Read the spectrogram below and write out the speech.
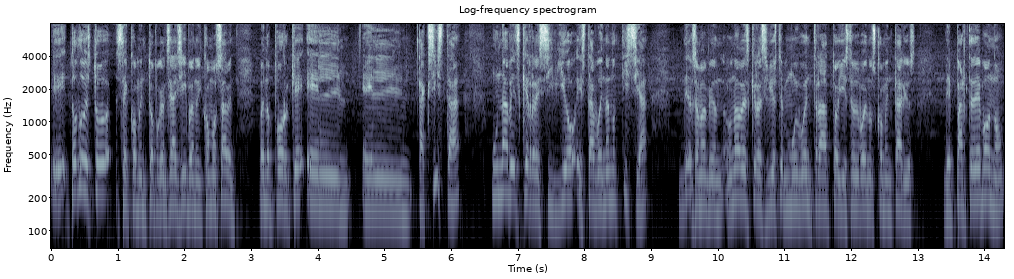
eh, todo esto se comentó porque decían, sí, bueno, ¿y cómo saben? Bueno, porque el, el taxista, una vez que recibió esta buena noticia, o sea, una vez que recibió este muy buen trato y estos buenos comentarios de parte de Bono,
